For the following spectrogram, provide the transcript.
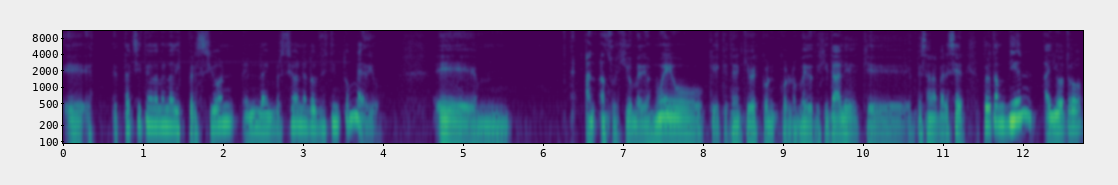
eh, est- está existiendo también una dispersión en la inversión en los distintos medios. Eh, han, han surgido medios nuevos que, tienen que ver con, los medios digitales que empiezan a aparecer. Pero también hay otros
